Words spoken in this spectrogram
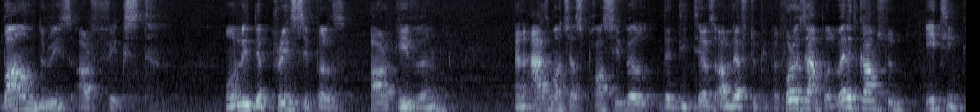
boundaries are fixed, only the principles are given, and as much as possible, the details are left to people. For example, when it comes to eating,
